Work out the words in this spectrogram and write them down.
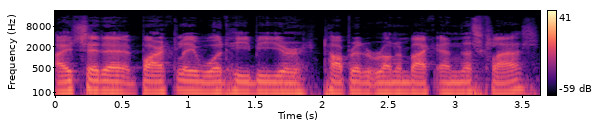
outside of Barkley, would he be your top rated running back in this class?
